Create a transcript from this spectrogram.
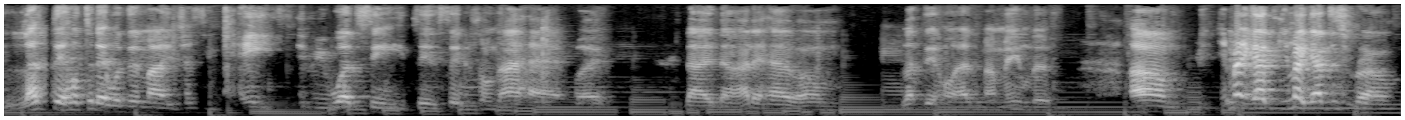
Left Stay Home Tonight was in my just in case if you was seeing the second song I had, but nah, nah, I didn't have um Left Their Home as my main list. Um, you might got you might got this round.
